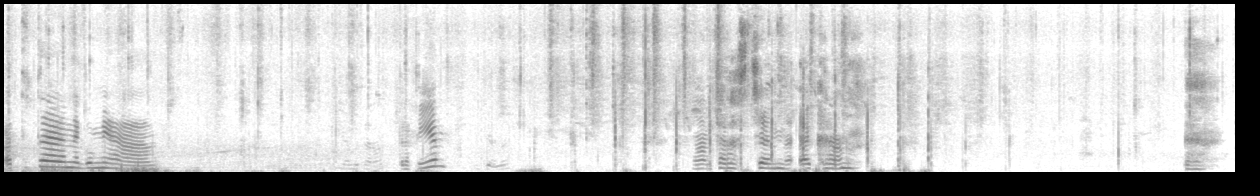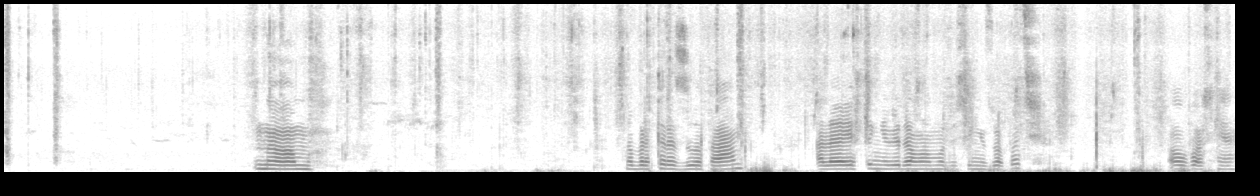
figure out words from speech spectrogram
A tutaj go miałam. Trafiłem? Mam teraz ciemny ekran. No. Dobra, teraz złapałam, ale jeszcze nie wiadomo, może się nie złapać. O, właśnie.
